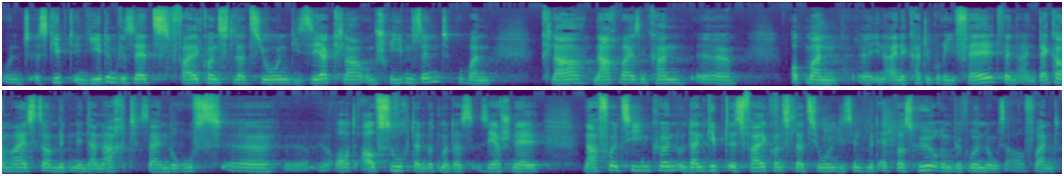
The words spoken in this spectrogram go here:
Und es gibt in jedem Gesetz Fallkonstellationen, die sehr klar umschrieben sind, wo man klar nachweisen kann, ob man äh, in eine Kategorie fällt. Wenn ein Bäckermeister mitten in der Nacht seinen Berufsort aufsucht, dann wird man das sehr schnell nachvollziehen können. Und dann gibt es Fallkonstellationen, die sind mit etwas höherem Begründungsaufwand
